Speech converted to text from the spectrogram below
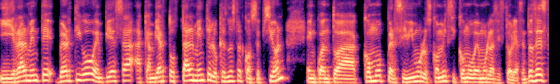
y realmente Vértigo empieza a cambiar totalmente lo que es nuestra concepción en cuanto a cómo percibimos los cómics y cómo vemos las historias. Entonces,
